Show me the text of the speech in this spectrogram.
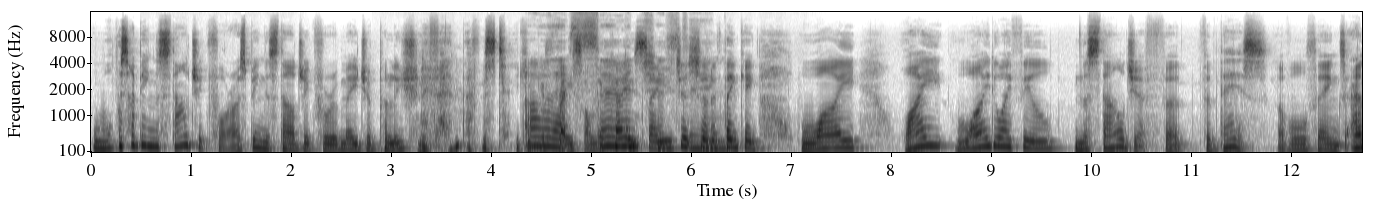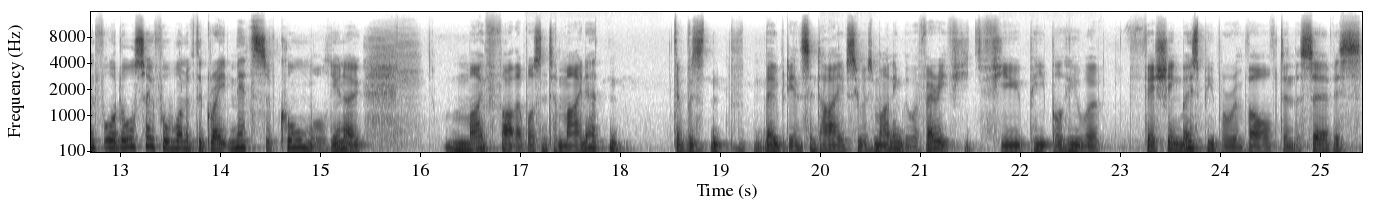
what was I being nostalgic for? I was being nostalgic for a major pollution event that was taking oh, place on so the coast. So you're just sort of thinking, why why why do I feel nostalgia for, for this of all things? And for also for one of the great myths of Cornwall. You know, my father wasn't a miner. There was nobody in St Ives who was mining. There were very few, few people who were fishing. Most people were involved in the service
